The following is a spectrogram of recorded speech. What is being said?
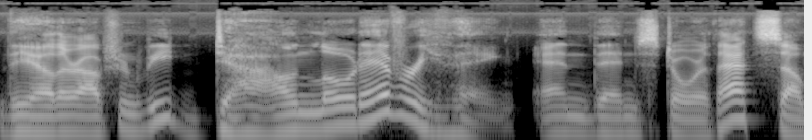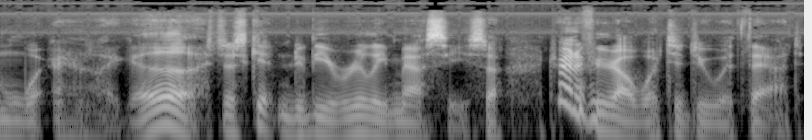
The other option would be download everything and then store that somewhere. Like, ugh, just getting to be really messy. So trying to figure out what to do with that.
